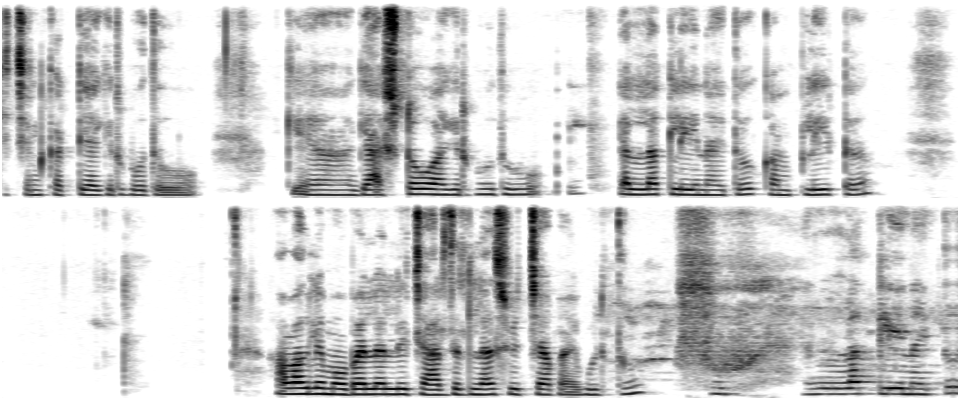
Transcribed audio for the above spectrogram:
ಕಿಚನ್ ಕಟ್ಟಿ ಆಗಿರ್ಬೋದು ಗ್ಯಾಸ್ ಸ್ಟವ್ ಆಗಿರ್ಬೋದು, ಎಲ್ಲ ಕ್ಲೀನ್ ಆಯಿತು ಕಂಪ್ಲೀಟ್ ಆವಾಗಲೇ ಮೊಬೈಲಲ್ಲಿ ಚಾರ್ಜ್ ಇರಲಿಲ್ಲ ಸ್ವಿಚ್ ಆಫ್ ಆಗಿಬಿಡ್ತು. ಎಲ್ಲ ಕ್ಲೀನ್ ಆಯಿತು.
